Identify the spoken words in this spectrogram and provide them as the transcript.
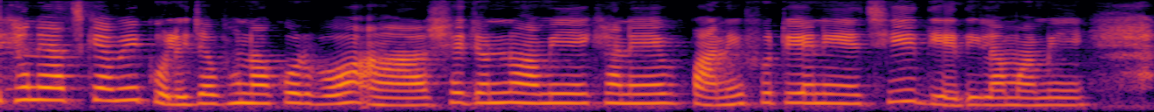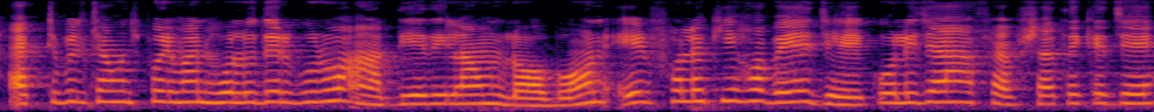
এখানে আজকে আমি কলিজা ভুনা করব। আর সেজন্য আমি এখানে পানি ফুটিয়ে নিয়েছি। দিয়ে দিলাম আমি এক টেবিল চামচ পরিমাণ হলুদের গুঁড়ো আর দিয়ে দিলাম লবণ। এর ফলে কি হবে? যে কলিজা ফ্যাপসা থেকে যে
